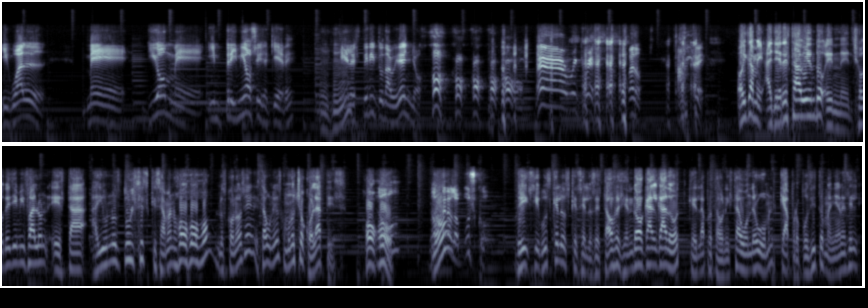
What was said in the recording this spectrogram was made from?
igual me Dios me imprimió, si se quiere, el espíritu navideño. ¡Jo, jo, jo, jo, jo! ¡Merry Christmas! bueno, a ver. Óigame, ayer estaba viendo en el show de Jimmy Fallon, está, hay unos dulces que se llaman jo, jo, jo, ¿los conocen? En Estados Unidos, como unos chocolates. Jo, jo. No, no, pero los busco. Sí, sí, busque los que se los está ofreciendo Gal Gadot, que es la protagonista de Wonder Woman, que a propósito mañana es el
